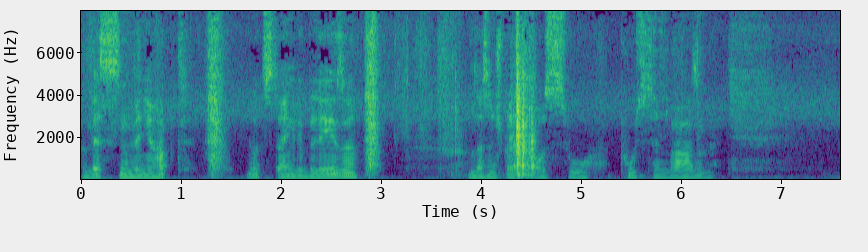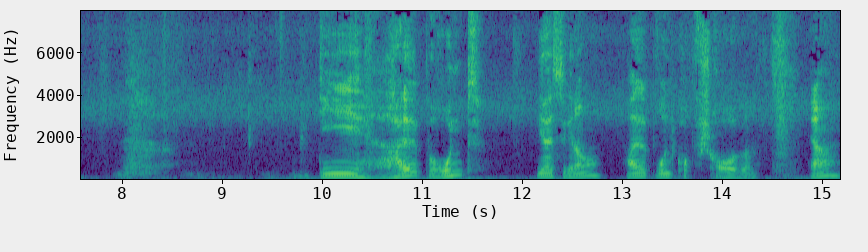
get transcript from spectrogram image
Am besten, wenn ihr habt, nutzt ein Gebläse, um das entsprechend auszupusten, blasen. Die halbrund, wie heißt sie genau? Halbrund Kopfschraube. Ja,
